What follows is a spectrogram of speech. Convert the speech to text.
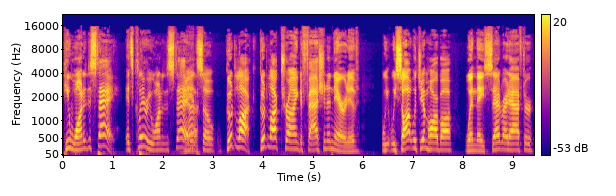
he wanted to stay. It's clear he wanted to stay. Yeah. And so good luck. Good luck trying to fashion a narrative. We, we saw it with Jim Harbaugh when they said right after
